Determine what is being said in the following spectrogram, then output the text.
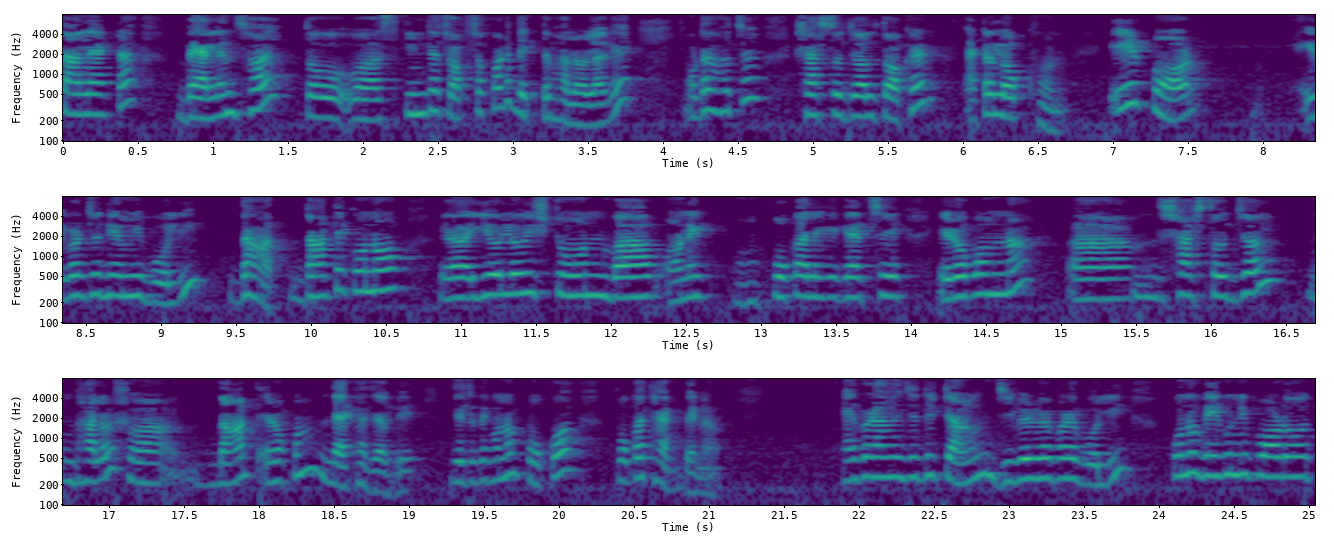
তাহলে একটা ব্যালেন্স হয়, তো স্কিনটা চকচক করে, দেখতে ভালো লাগে। ওটা হচ্ছে স্বাস্থ্য জল ত্বকের একটা লক্ষণ। এরপর এবার যদি আমি বলি, দাঁত। দাঁতে কোনো ইয়েলো স্টোন বা অনেক পোকা লেগে গেছে, এরকম না। স্বাস্থ্যোজ্জ্বল ভালো দাঁত এরকম দেখা যাবে, যেটাতে কোনো পোকা পোকা থাকবে না। এবার আমি যদি টাং জীবের ব্যাপারে বলি, কোনো বেগুনি পরত,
